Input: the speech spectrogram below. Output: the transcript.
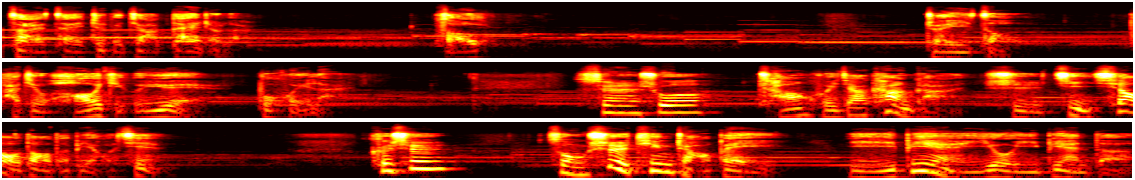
再在这个家待着了，走。这一走，他就好几个月不回来。虽然说常回家看看是尽孝道的表现，可是总是听长辈一遍又一遍的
